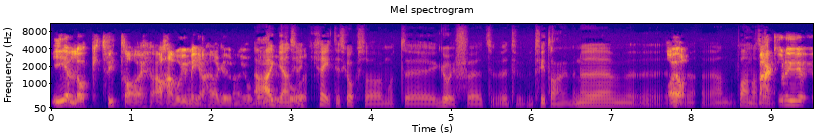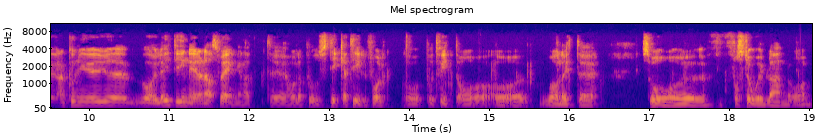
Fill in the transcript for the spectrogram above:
elak twittrare. Ja, han var ju med, herregud. Han jobbade Ja, ju ganska på, kritisk också mot uh, Guif uh, twittrar han. Men nu uh, Ja, han på andra han kunde ju, han kunde ju eh, var ju lite inne i den här svängen att eh, hålla på och sticka till folk på, på Twitter och, och vara lite svår att förstå ibland och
